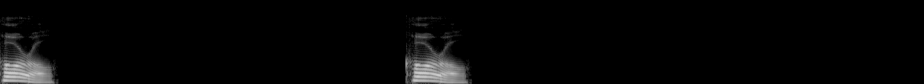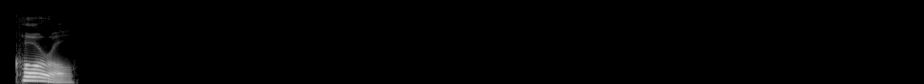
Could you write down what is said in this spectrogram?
coral. Coral. Coral.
